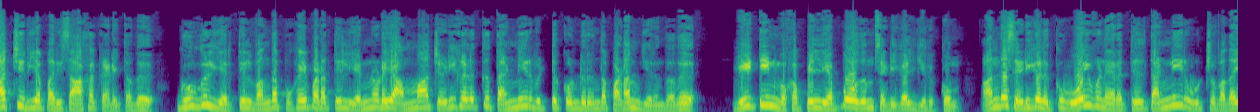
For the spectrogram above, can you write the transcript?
ஆச்சரிய பரிசாக கிடைத்தது. கூகுள் எர்த்தில் வந்த புகைப்படத்தில் என்னுடைய அம்மா செடிகளுக்கு தண்ணீர் விட்டு கொண்டிருந்த படம் இருந்தது. வீட்டின் முகப்பில் எப்போதும் செடிகள் இருக்கும். அந்த செடிகளுக்கு ஓய்வு நேரத்தில் தண்ணீர் ஊற்றுவதை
